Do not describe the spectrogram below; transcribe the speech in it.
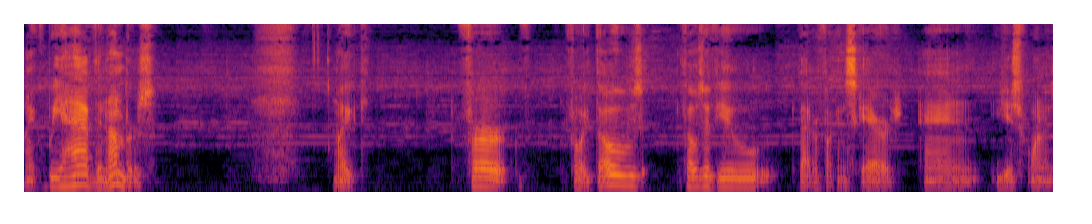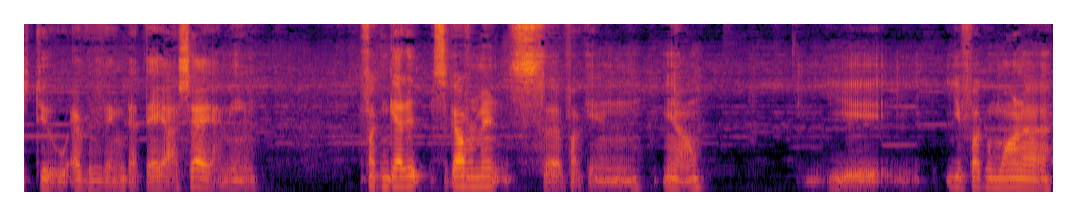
Like we have the numbers. Like for for like those those of you that are fucking scared and you just want to do everything that they uh, say. I mean, fucking get it. It's the government. It's uh, fucking you know. You you fucking wanna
